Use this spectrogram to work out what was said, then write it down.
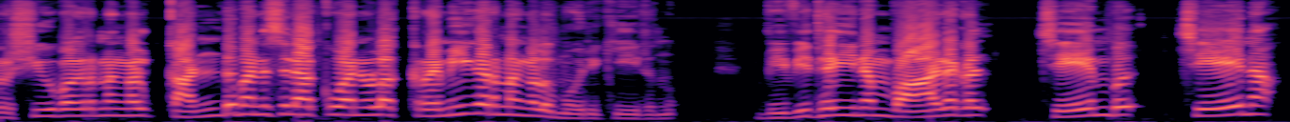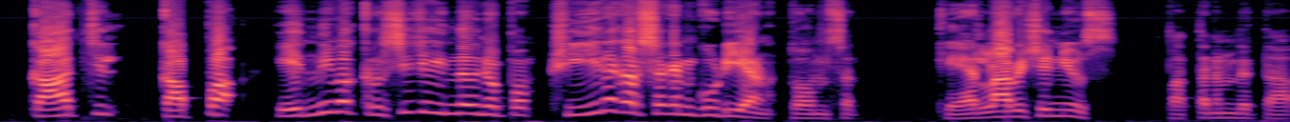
കൃഷി ഉപകരണങ്ങൾ കണ്ടു മനസ്സിലാക്കുവാനുള്ള ക്രമീകരണങ്ങളും ഒരുക്കിയിരുന്നു. വിവിധ ഇനം വാഴകൾ ചേമ്പ് ചേന കാച്ചിൽ കപ്പ എന്നിവ കൃഷി ചെയ്യുന്നതിനൊപ്പം ക്ഷീരകർഷകൻ കൂടിയാണ് Thomson. Kerala Vision News Pathanamthitta.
